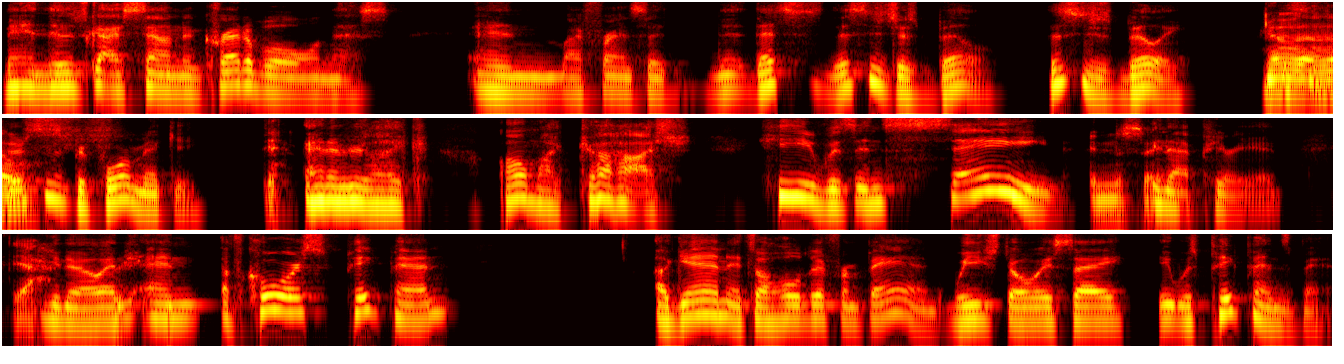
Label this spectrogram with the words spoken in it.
man, those guys sound incredible on this. And my friend said, "This this is just Bill. This is just Billy. No, this, no, no. is, this is before Mickey." And I'm like, "Oh my gosh, he was insane Insane. in that period." yeah. You know, and and of course, Pigpen. Again, it's a whole different band. We used to always say it was Pigpen's band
